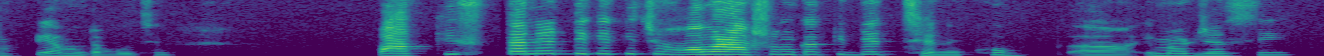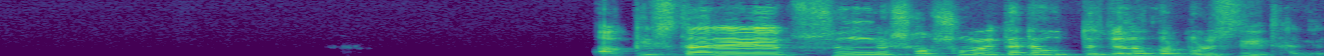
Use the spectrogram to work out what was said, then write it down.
আপনি এমনটা বলছেন। পাকিস্তানের দিকে কিছু হওয়ার আশঙ্কা কি দেখছেন? খুব ইমার্জেন্সি পাকিস্তানের সঙ্গে সবসময় তো একটা উত্তেজনকর পরিস্থিতি থাকে।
